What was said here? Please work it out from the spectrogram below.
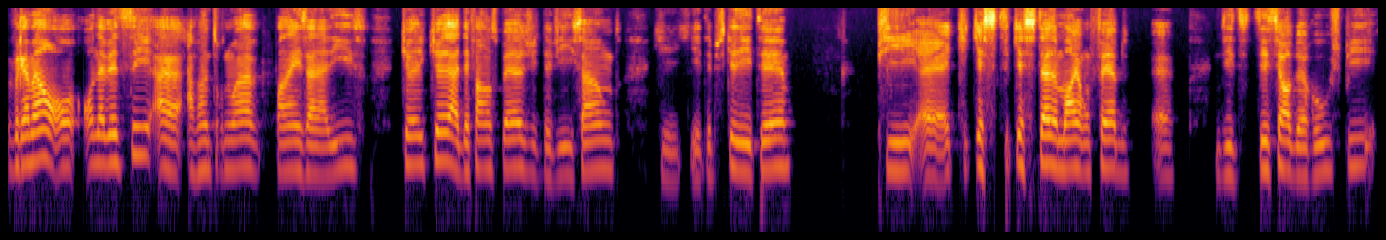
vraiment, on, avait dit avant le tournoi, pendant les analyses, que, que la défense belge était vieillissante, qui, était plus qu'elle était, puis euh, que, que c'était le maillon faible des, des de rouge. Puis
